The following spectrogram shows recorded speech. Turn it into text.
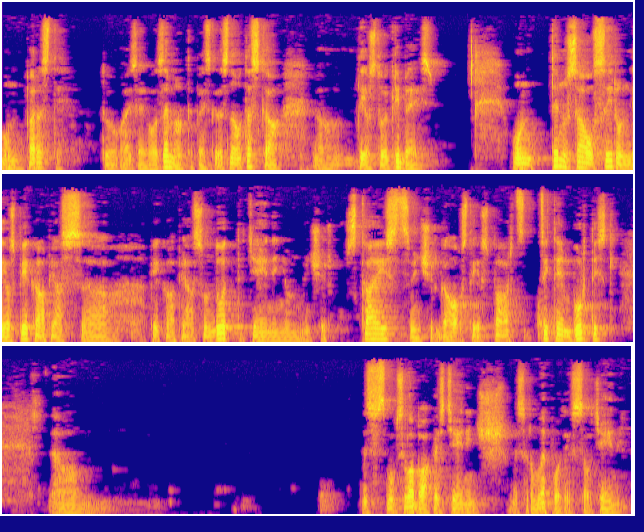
Un parasti tu aizēji vēl zemāk, tāpēc, ka tas nav tas, kā uh, Dievs to gribējis. Un te nu saules ir, un Dievs piekāpjas, uh, piekāpjas un dod ķēniņu, un viņš ir skaists, viņš ir galvasties pār citiem burtiski. Um, tas mums ir labākais ķēniņš, mēs varam lepoties savu ķēniņu.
